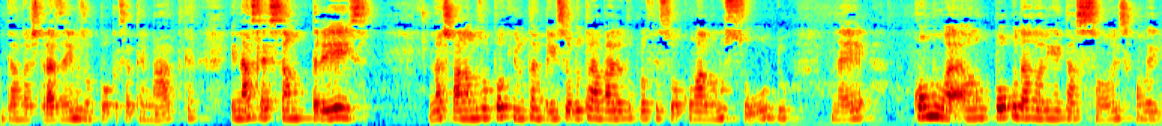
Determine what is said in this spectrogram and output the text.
então, nós trazemos um pouco essa temática. E na sessão 3, nós falamos um pouquinho também sobre o trabalho do professor com o aluno surdo, né? Como é um pouco das orientações, como ele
